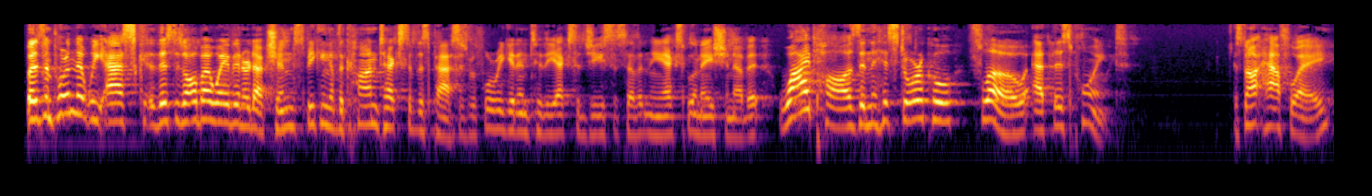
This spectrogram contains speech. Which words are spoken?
But it's important that we ask this is all by way of introduction, speaking of the context of this passage, before we get into the exegesis of it and the explanation of it. Why pause in the historical flow at this point? It's not halfway.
